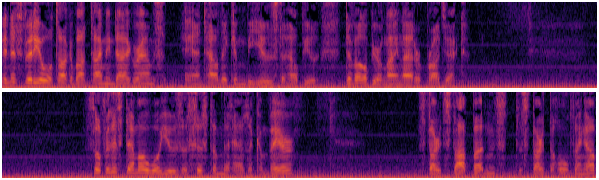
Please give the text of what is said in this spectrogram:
In this video we'll talk about timing diagrams and how they can be used to help you develop your line ladder project. So for this demo we'll use a system that has a conveyor, start stop buttons to start the whole thing up,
